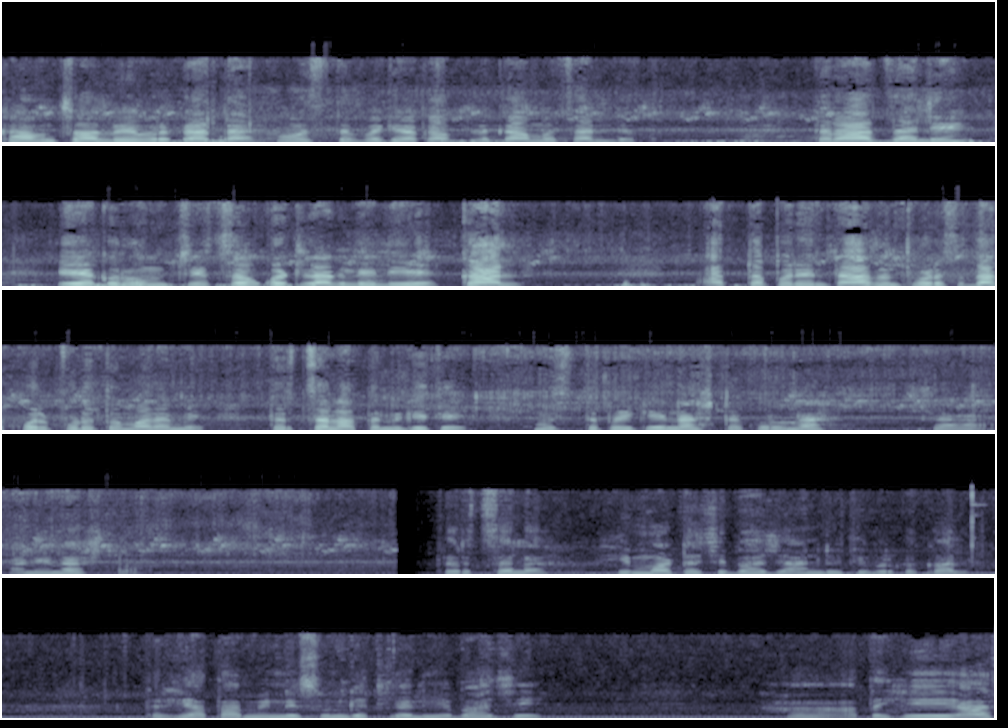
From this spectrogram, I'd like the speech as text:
काम चालू आहे बरं का आता. मस्त बघा का आपलं कामं चालल्यात. तर आज झाली एक रूमची चौकट लागलेली आहे काल. आत्तापर्यंत अजून थोडंसं दाखवलं पुढं तुम्हाला मी. तर चला आता मी घेते. मस्तपैकी नाश्ता करू ना चहा आणि नाश्ता. तर चला ही माठाची भाजी आणली होती बरं का काल. तर ही आता आम्ही निसून घेतलेली आहे भाजी. हां आता ही आज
